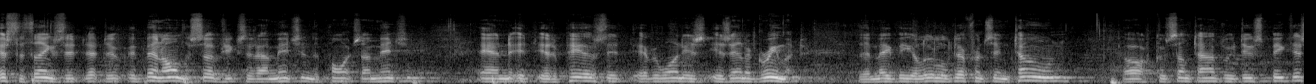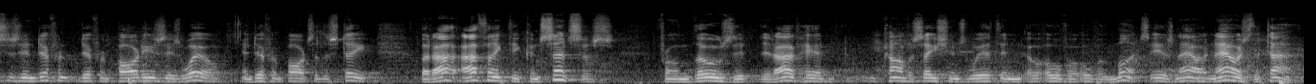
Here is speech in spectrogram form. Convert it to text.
It's the things that, that have been on the subjects that I mentioned, the points I mentioned, and it, it appears that everyone is, is in agreement. There may be a little difference in tone, uh, because sometimes we do speak, this is in different, different parties as well, in different parts of the state. But I, I think the consensus from those that, that I've had conversations with and over, over the months is now, now is the time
